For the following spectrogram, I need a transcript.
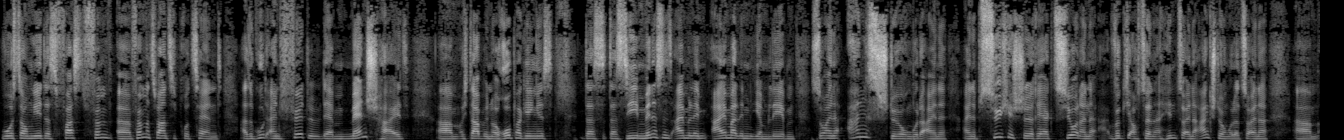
wo es darum geht, dass fast fünf, äh, 25 Prozent, also gut ein Viertel der Menschheit, ähm, ich glaube in Europa ging es, dass, dass sie mindestens einmal, im, einmal in ihrem Leben so eine Angststörung oder eine, eine psychische Reaktion, eine, wirklich auch zu einer, hin zu einer Angststörung oder zu einer ähm,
